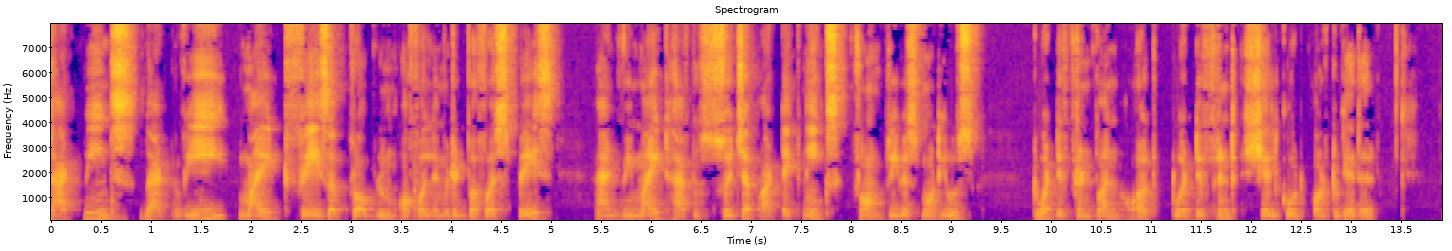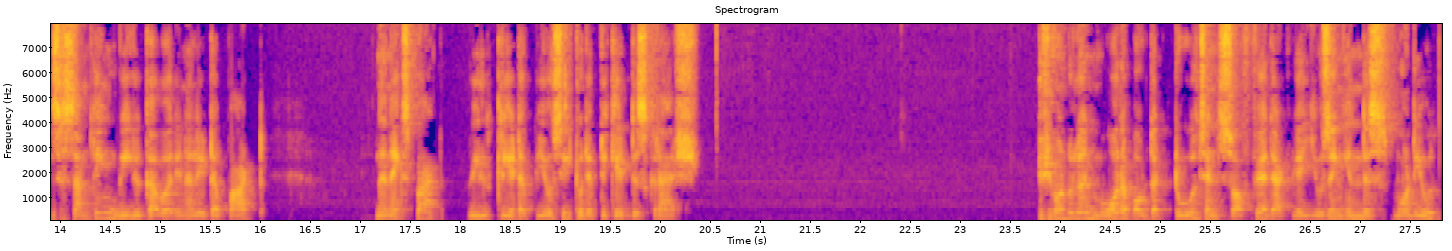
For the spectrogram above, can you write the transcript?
that means that we might face a problem of a limited buffer space and we might have to switch up our techniques from previous modules to a different one or to a different shellcode altogether. This is something we will cover in a later part. In the next part, we will create a POC to replicate this crash. If you want to learn more about the tools and software that we are using in this module,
